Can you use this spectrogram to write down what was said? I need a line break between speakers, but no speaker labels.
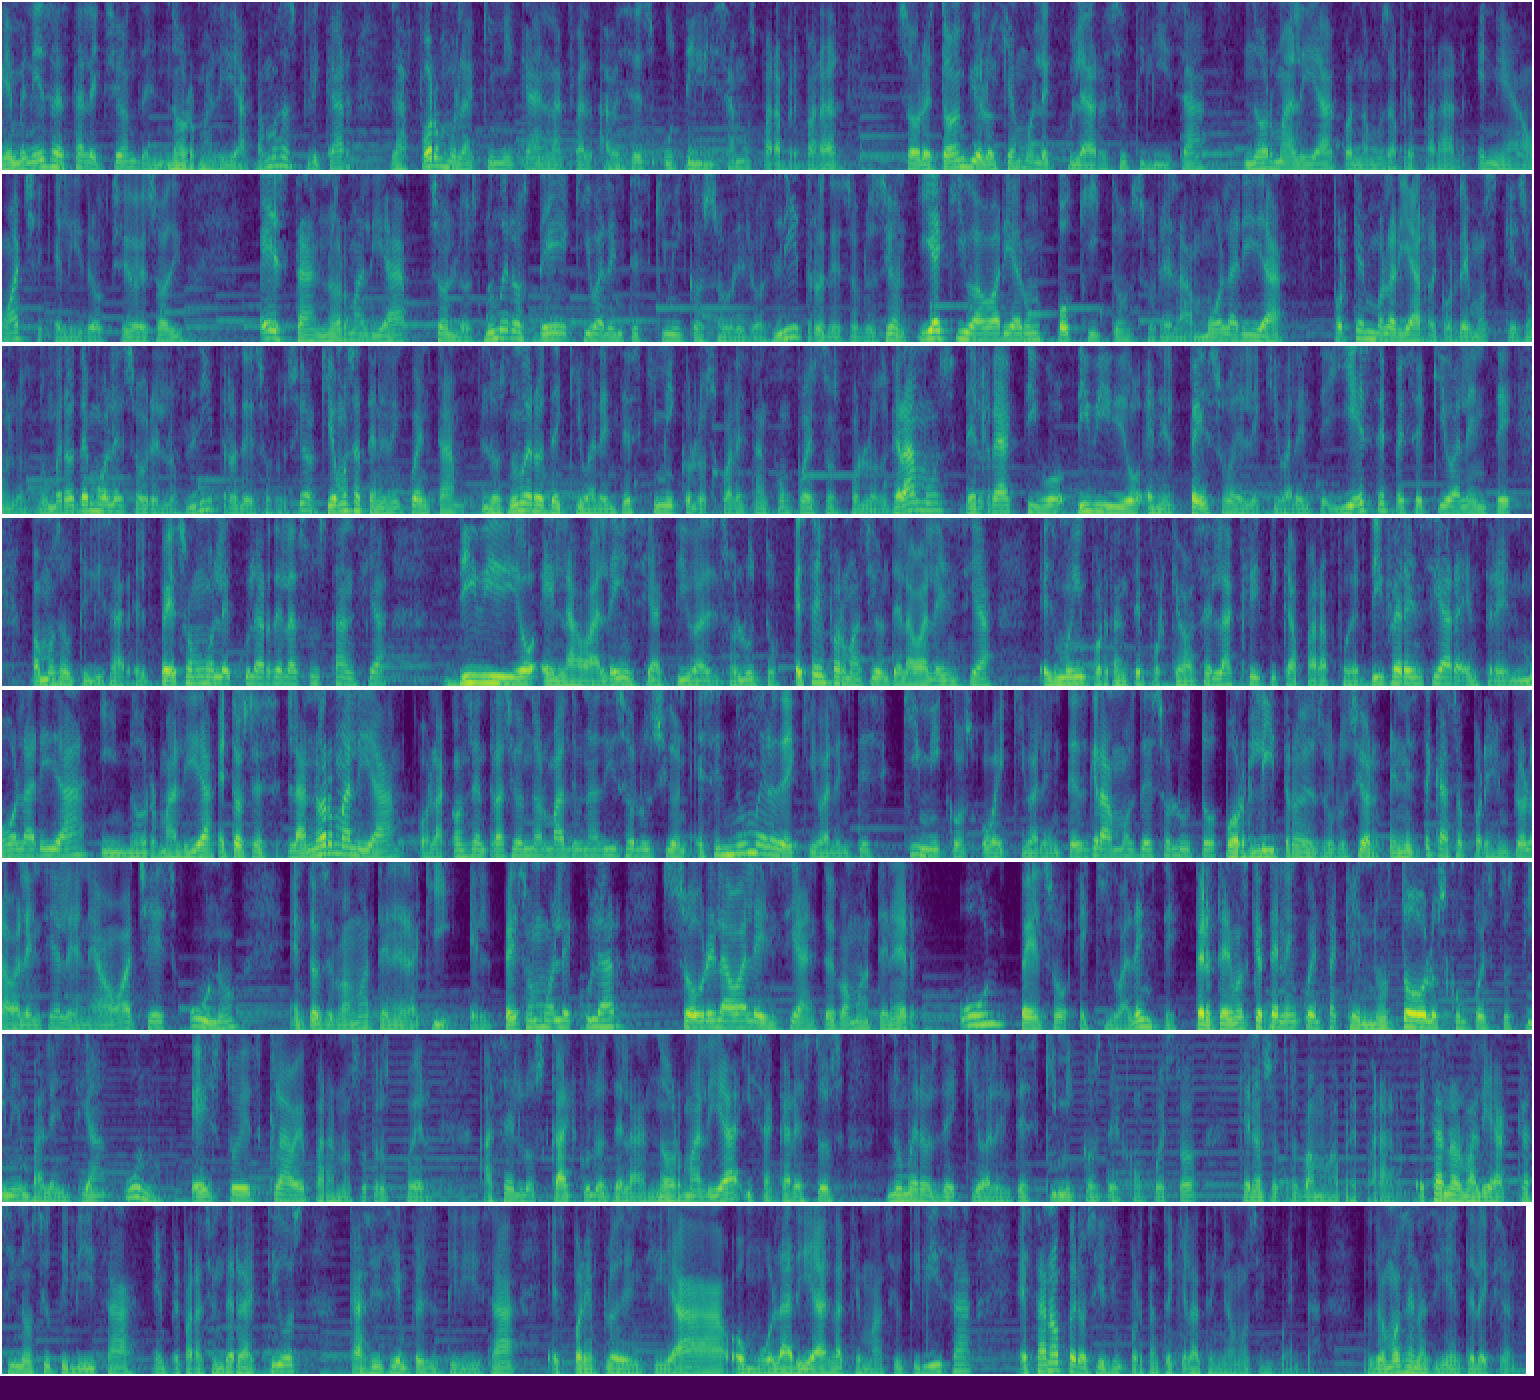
Bienvenidos a esta lección de normalidad. Vamos a explicar la fórmula química en la cual a veces utilizamos para preparar, sobre todo en biología molecular se utiliza normalidad cuando vamos a preparar NaOH, el hidróxido de sodio. Esta normalidad son los números de equivalentes químicos sobre los litros de solución y aquí va a variar un poquito sobre la molaridad porque en molaridad recordemos que son los números de moles sobre los litros de solución. Aquí vamos a tener en cuenta los números de equivalentes químicos, los cuales están compuestos por los gramos del reactivo dividido en el peso del equivalente. Y este peso equivalente vamos a utilizar el peso molecular de la sustancia dividido en la valencia activa del soluto. Esta información de la valencia es muy importante porque va a ser la crítica para poder diferenciar entre molaridad y normalidad. Entonces, la normalidad o la concentración normal de una disolución es el número de equivalentes químicos o equivalentes gramos de soluto por litro de solución. En este caso, por ejemplo, la valencia del NaOH es 1, entonces vamos a tener aquí el peso molecular sobre la valencia, entonces vamos a tener un peso equivalente. Pero tenemos que tener en cuenta que no todos los compuestos tienen valencia 1. Esto es clave para nosotros poder hacer los cálculos de la normalidad y sacar estos números de equivalentes químicos del compuesto que nosotros vamos a preparar. Esta normalidad casi no se utiliza en preparación de reactivos, casi siempre se utiliza es por ejemplo densidad o molaridad la que más se utiliza. Esta no, pero sí es importante que la tengamos en cuenta. Nos vemos en la siguiente lección.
